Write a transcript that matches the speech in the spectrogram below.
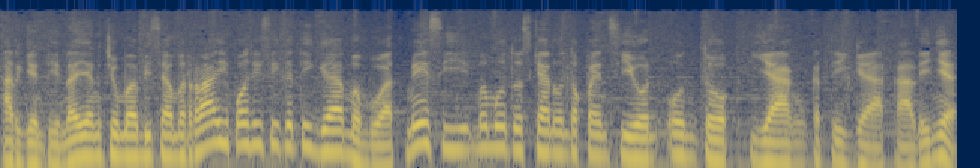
Argentina yang cuma bisa meraih posisi ketiga membuat Messi memutuskan untuk pensiun untuk yang ketiga kalinya.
